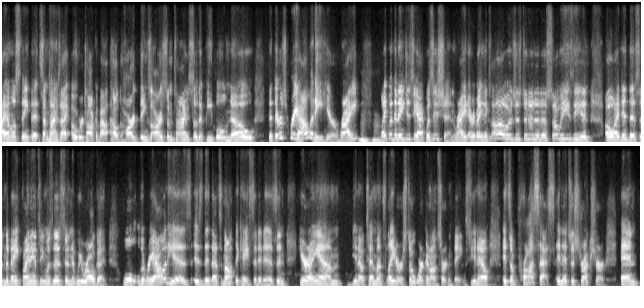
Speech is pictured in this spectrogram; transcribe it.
I almost think that sometimes I over talk about how hard things are sometimes so that people know that there's reality here, right? Mm-hmm. Like with an agency acquisition, right? Everybody thinks, oh, it's just so easy. And oh, I did this and the bank financing was this and we were all good. Well, the reality is, is that that's not the case that it is. And here I am, you know, 10 months later, still working on certain things. You know, it's a process and it's a structure. And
